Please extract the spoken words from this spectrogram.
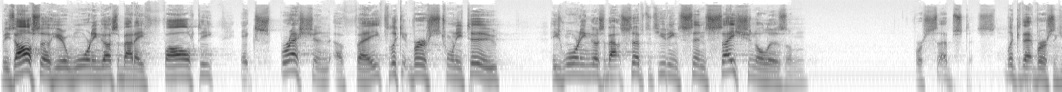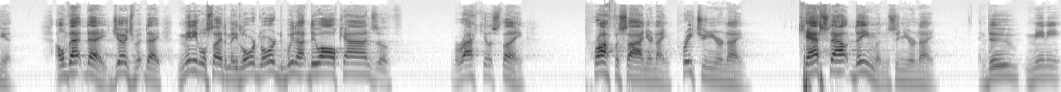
but he's also here warning us about a faulty expression of faith. Look at verse 22 He's warning us about substituting sensationalism for substance. Look at that verse again. On that day, judgment day, many will say to me, Lord, Lord, did we not do all kinds of miraculous things? Prophesy in your name, preach in your name, cast out demons in your name, and do many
